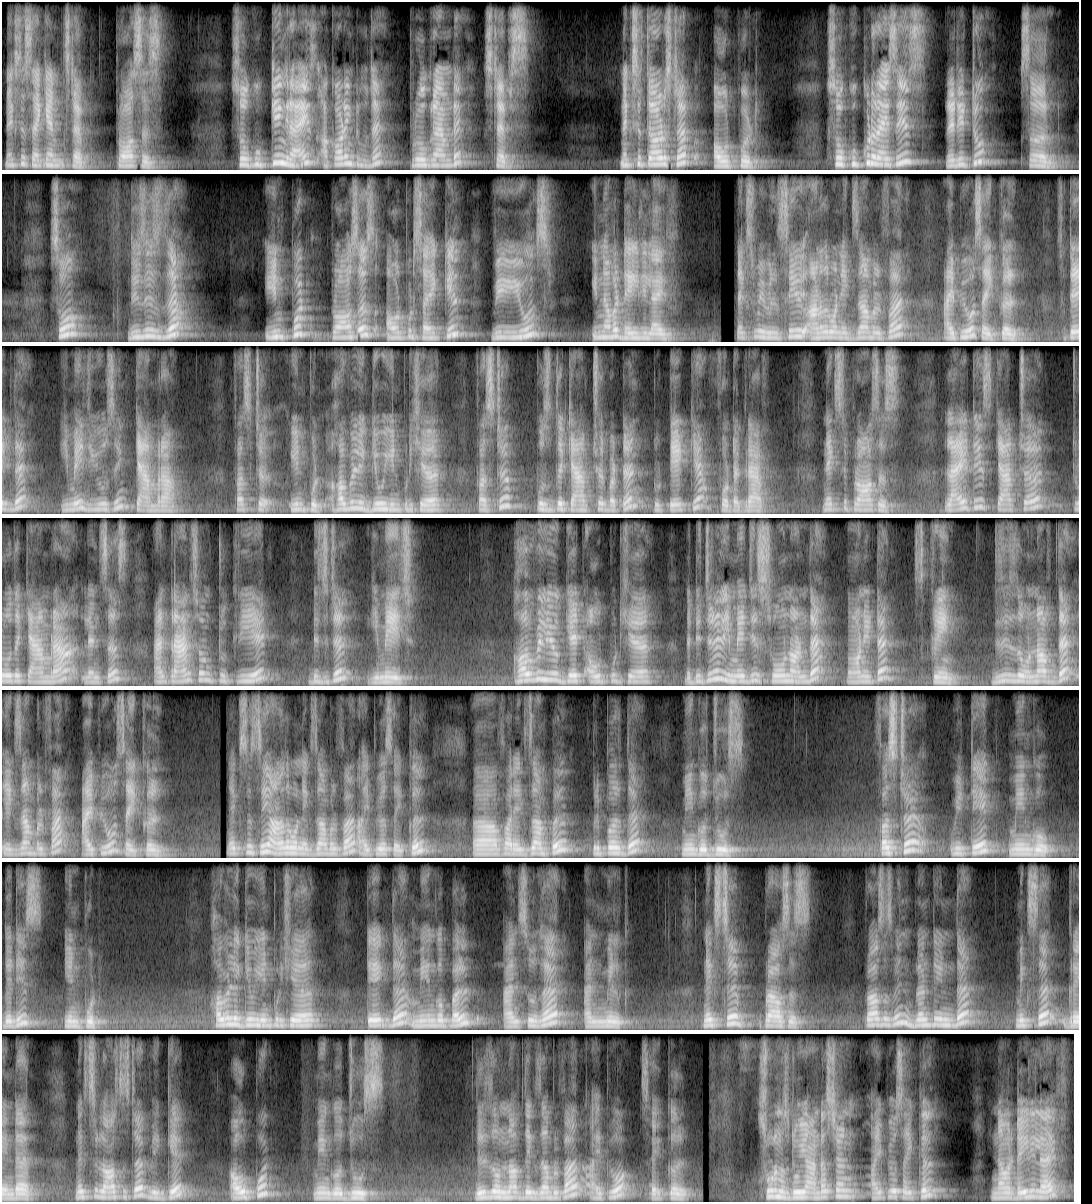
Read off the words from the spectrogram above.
Next second step, process. So cooking rice according to the programmed steps. Next third step, output. So cooked rice is ready to serve. So this is the input process output cycle we use in our daily life. Next we will see another one example for IPO cycle. So take the image using camera. First input. How will you give input here? First push the capture button to take a photograph. Next process. Light is captured through the camera lenses and transformed to create digital image. How will you get output here? The digital image is shown on the monitor screen. This is one of the example for IPO cycle. Next see another one example for IPO cycle. Uh, for example, prepare the mango juice. First we take mango that is input. How will you give input here? Take the mango pulp and sugar and milk. Next process. Process means blend in the mixer grinder. Next last step we get output mango juice. This is one of the example for IPO cycle. Students, do you understand IPO cycle? In our daily life,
